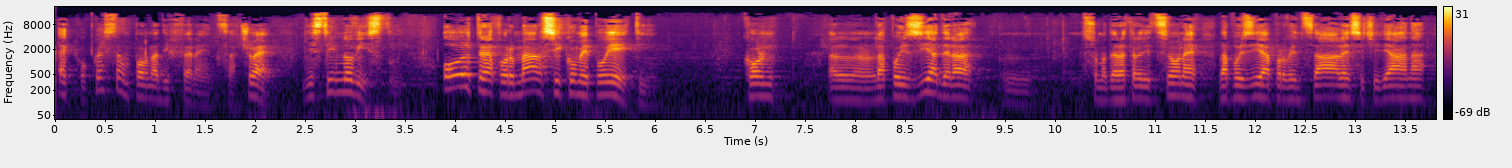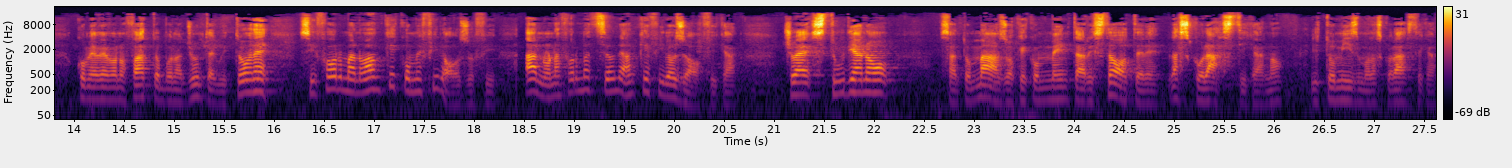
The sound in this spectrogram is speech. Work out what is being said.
Ecco, questa è un po' una differenza, cioè gli stilnovisti, oltre a formarsi come poeti, con eh, la poesia della, mm, insomma, della tradizione, la poesia provenzale, siciliana, come avevano fatto Bonaggiunta e Guittone, si formano anche come filosofi, hanno una formazione anche filosofica, cioè studiano San Tommaso che commenta Aristotele, la scolastica, no? il tomismo, la scolastica.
